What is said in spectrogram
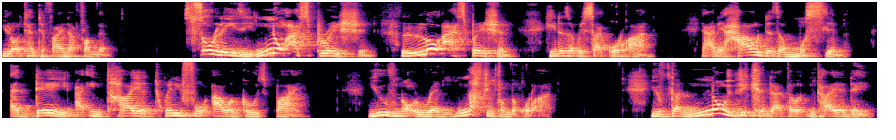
You don't tend to find that from them. So lazy, no aspiration, low aspiration. He doesn't recite Quran. Yani how does a Muslim, a day, an entire 24 hour goes by, you've not read nothing from the Quran. You've done no dhikr that entire day.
